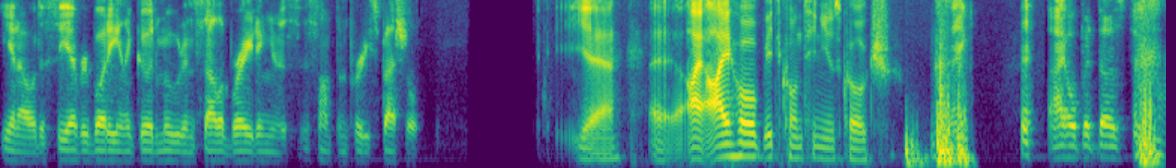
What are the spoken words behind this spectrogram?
you know, to see everybody in a good mood and celebrating is, is something pretty special. Yeah. Uh, I I hope it continues, coach. Thank I hope it does too.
